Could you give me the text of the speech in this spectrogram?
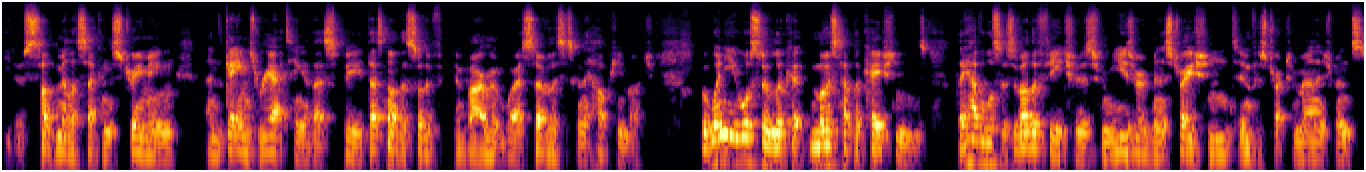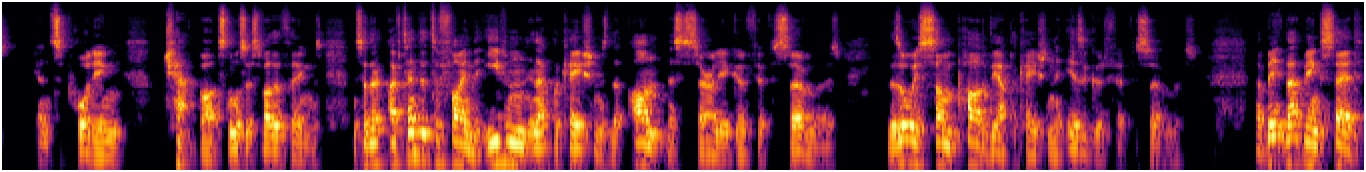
you know, sub millisecond streaming and games reacting at that speed, that's not the sort of environment where serverless is going to help you much. But when you also look at most applications, they have all sorts of other features from user administration to infrastructure management and supporting chatbots and all sorts of other things. And so I've tended to find that even in applications that aren't necessarily a good fit for serverless, there's always some part of the application that is a good fit for serverless. Now, be, that being said,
